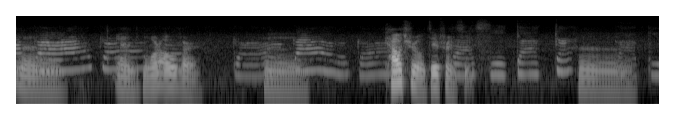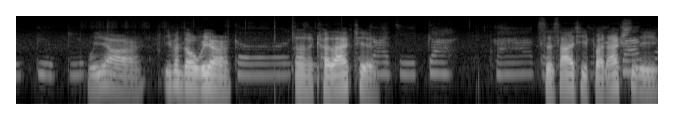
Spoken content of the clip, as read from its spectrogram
Uh, and moreover, uh, cultural differences. Uh, we are, even though we are a collective society, but actually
